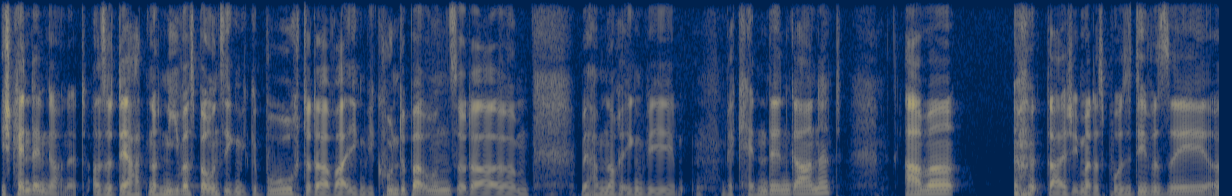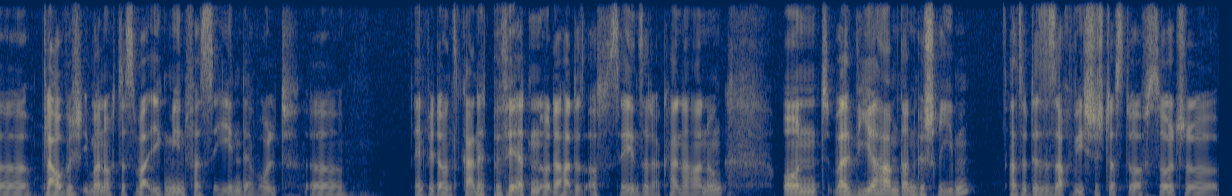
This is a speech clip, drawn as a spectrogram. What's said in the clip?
ich kenne den gar nicht. Also der hat noch nie was bei uns irgendwie gebucht oder war irgendwie Kunde bei uns oder ähm, wir haben noch irgendwie, wir kennen den gar nicht. Aber da ich immer das Positive sehe, äh, glaube ich immer noch, das war irgendwie ein Versehen. Der wollte äh, entweder uns gar nicht bewerten oder hat es aus Versehen oder keine Ahnung. Und weil wir haben dann geschrieben, Also das ist auch wichtig, dass du auf solche,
